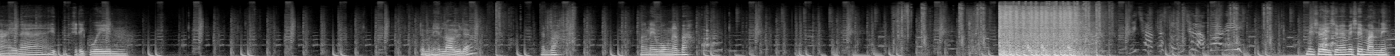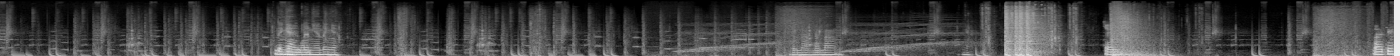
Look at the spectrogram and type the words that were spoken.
หายนะไอ้ไอเด็กเวนแต่มันเห็นเราอยู่แล้วเห็นปะทางในวงนั้นปะวิชากระสุนฉลามวารีไม่ใช่ใช่ไหมไม่ใช่มันนี่ นั่นไงนั่นไงนั่นไงด้านล่างด้านล่างใจมาดิ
